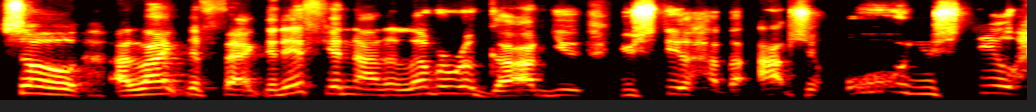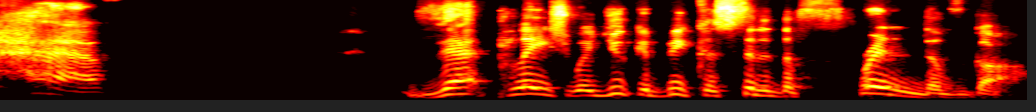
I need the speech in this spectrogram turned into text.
So I like the fact that if you're not a lover of God, you, you still have the option, or you still have that place where you could be considered the friend of God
